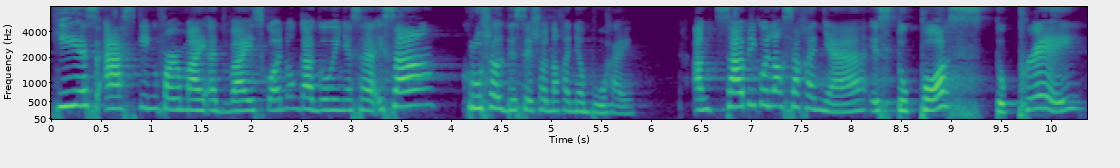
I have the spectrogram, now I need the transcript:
he is asking for my advice kung anong gagawin niya sa isang crucial decision ng kanyang buhay. Ang sabi ko lang sa kanya is to pause, to pray,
